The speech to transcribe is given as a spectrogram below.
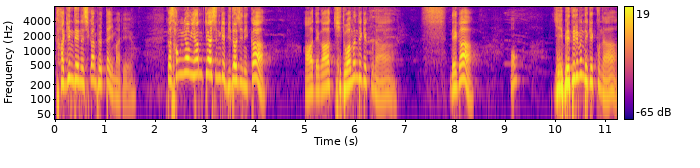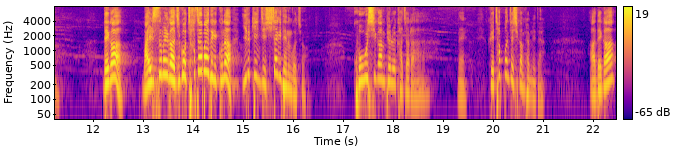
각인되는 시간표였다 이 말이에요. 그러니까 성령이 함께 하시는 게 믿어지니까 아 내가 기도하면 되겠구나. 내가 어? 예배드리면 되겠구나. 내가 말씀을 가지고 찾아봐야 되겠구나. 이렇게 이제 시작이 되는 거죠. 그 시간표를 가져라. 네. 그게 첫 번째 시간표입니다. 아, 내가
